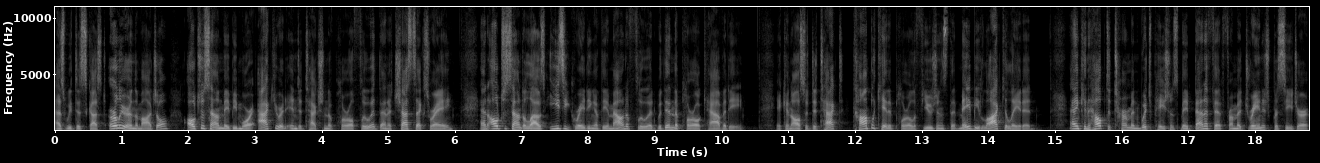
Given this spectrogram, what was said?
As we discussed earlier in the module, ultrasound may be more accurate in detection of pleural fluid than a chest x-ray, and ultrasound allows easy grading of the amount of fluid within the pleural cavity. It can also detect complicated pleural effusions that may be loculated, and can help determine which patients may benefit from a drainage procedure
